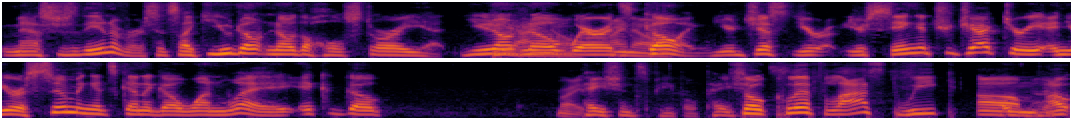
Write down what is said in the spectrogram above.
Masters of the Universe. It's like you don't know the whole story yet. You don't Yeah, know, know, where it's know. going. You're just you're you're seeing a trajectory and you're assuming it's going to go one way. It could go right. patience people, patience. So Cliff, last week, um, yeah. I-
